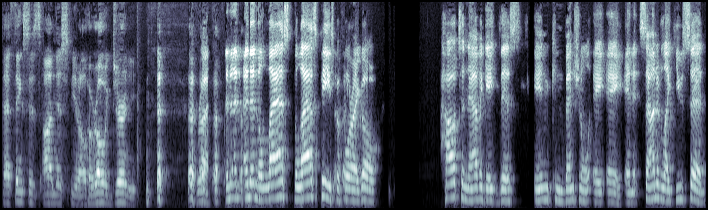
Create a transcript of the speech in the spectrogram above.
that thinks it's on this, you know, heroic journey. right. And then and then the last the last piece before I go, how to navigate this in conventional AA. And it sounded like you said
